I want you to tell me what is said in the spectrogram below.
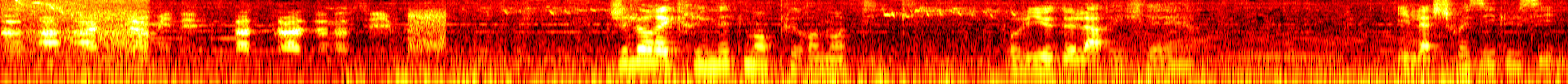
EAH terminé. Pas de traces de nos cibles. Je l'aurais cru nettement plus romantique. Au lieu de la rivière, il a choisi l'usine.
